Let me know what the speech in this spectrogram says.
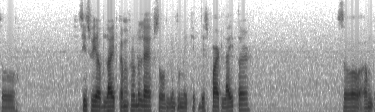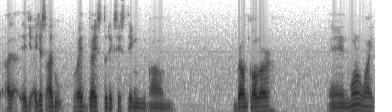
So since we have light coming from the left so I'm going to make it this part lighter. So um, I, I just add red guys to the existing um, brown color and more white.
